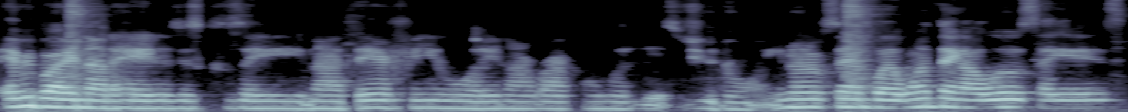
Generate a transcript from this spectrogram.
everybody not a hater just because they not there for you or they not rocking what it is that you're doing. You know what I'm saying? But one thing I will say is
